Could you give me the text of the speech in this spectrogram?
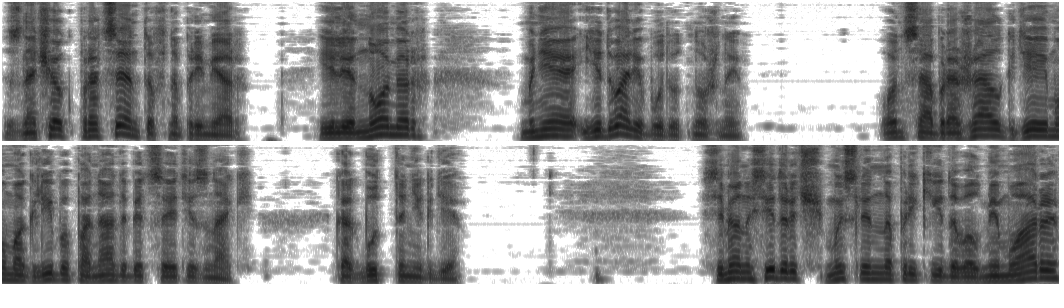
Значок процентов, например, или номер мне едва ли будут нужны. Он соображал, где ему могли бы понадобиться эти знаки. Как будто нигде. Семен Сидорович мысленно прикидывал, мемуары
